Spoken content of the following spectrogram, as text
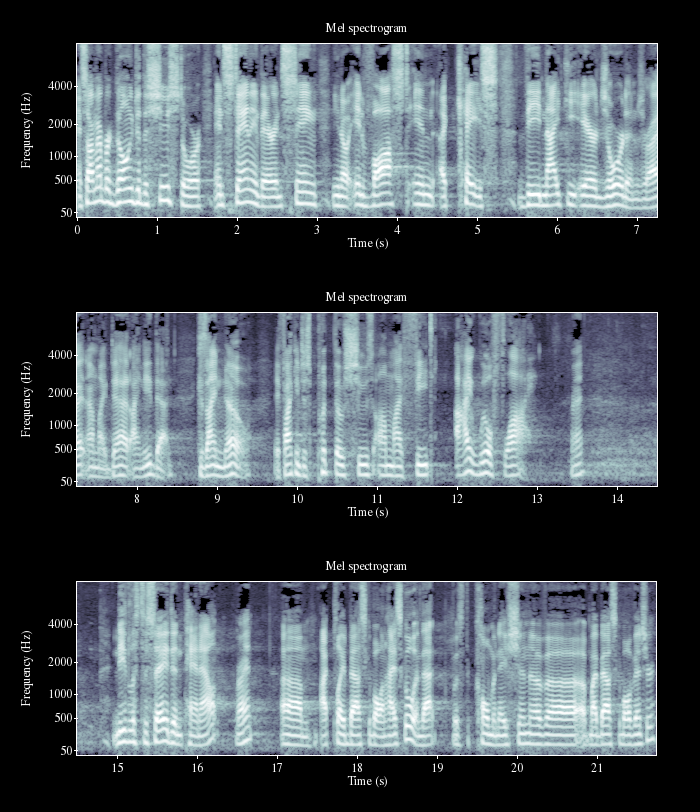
And so I remember going to the shoe store and standing there and seeing, you know, embossed in a case the Nike Air Jordans, right? And I'm like, Dad, I need that. Because I know if I can just put those shoes on my feet, I will fly, right? Needless to say, it didn't pan out, right? Um, I played basketball in high school, and that was the culmination of, uh, of my basketball venture.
